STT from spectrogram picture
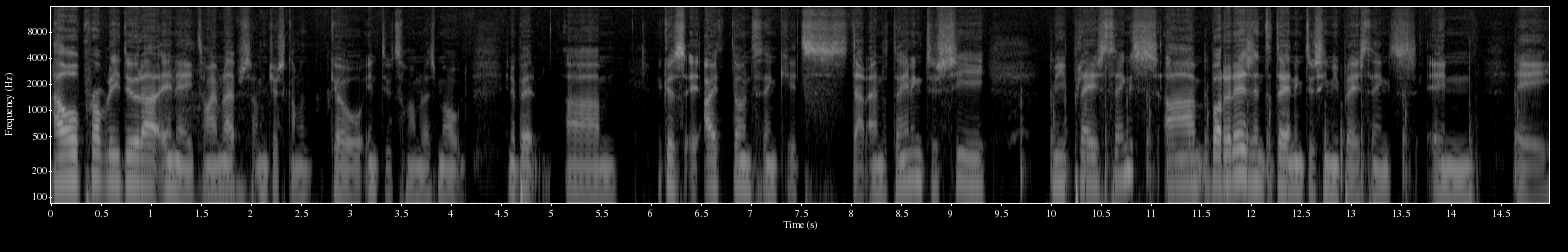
I'll probably do that in a time lapse. I'm just gonna go into time lapse mode in a bit um, because i I don't think it's that entertaining to see me place things, um, but it is entertaining to see me place things in a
